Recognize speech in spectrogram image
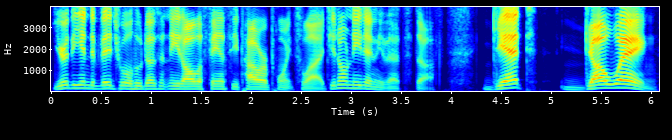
You're the individual who doesn't need all the fancy PowerPoint slides. You don't need any of that stuff. Get going.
